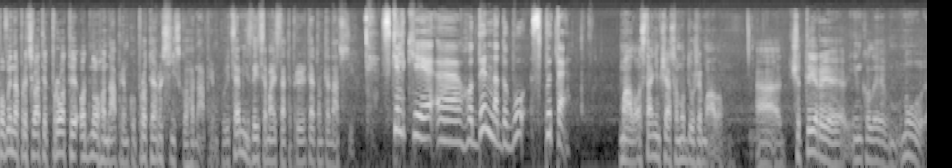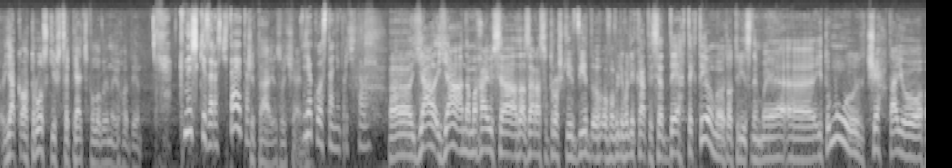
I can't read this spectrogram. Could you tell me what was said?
повинна працювати проти одного напрямку, проти російського напрямку. І це, мені здається, має стати пріоритетом для нас всіх. Скільки е, годин на добу спите? Мало, останнім часом дуже мало. Чотири інколи, ну як от розкіш, це п'ять з половиною годин. Книжки зараз читаєте? Читаю, звичайно. Яку останню прочитали? Е, я, я намагаюся зараз трошки відволікатися детективами от, от різними, е, і тому читаю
